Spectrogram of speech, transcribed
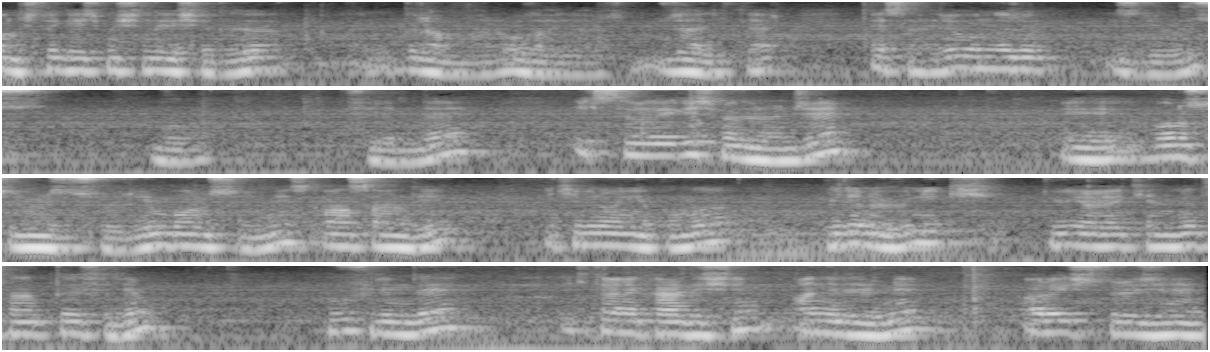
Onun işte geçmişinde yaşadığı dramlar, olaylar, güzellikler vesaire onları izliyoruz bu filmde. İlk sıraya geçmeden önce e, bonus filmimizi söyleyeyim. Bonus filmimiz Ansandi. 2010 yapımı Villeneuve'ün ilk dünyaya kendini tanıttığı film. Bu filmde iki tane kardeşin annelerini arayış sürecine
